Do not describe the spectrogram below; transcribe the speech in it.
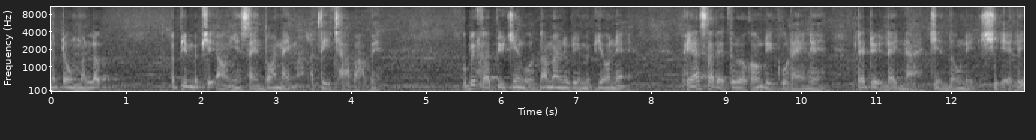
မတုံမလောက်အပြစ်မဖြစ်အောင်ရင်ဆိုင်သွားနိုင်မှာအသေးချပါပဲဥပိ္ပခာပြုခြင်းကိုတာမန်လူတွေမပြောနဲ့ဖះဆတဲ့သူတော်ကောင်းတွေကိုယ်တိုင်လည်းလက်တွေ့လိုက်နာကျင့်သုံးနေရှိတယ်လေ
